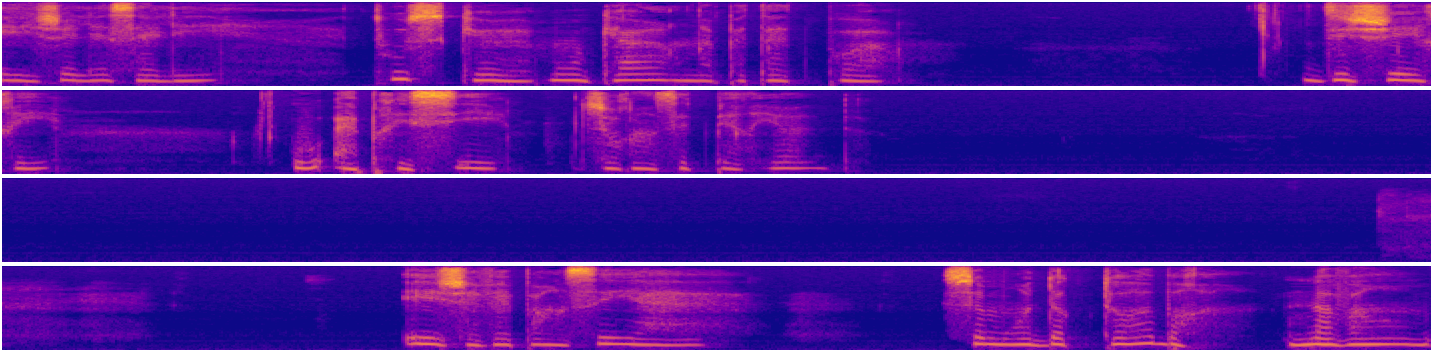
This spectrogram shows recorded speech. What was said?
Et je laisse aller tout ce que mon cœur n'a peut-être pas digéré ou apprécié durant cette période? Et je vais penser à ce mois d'octobre, novembre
